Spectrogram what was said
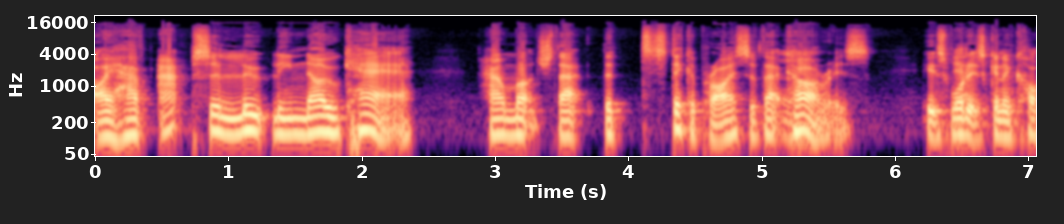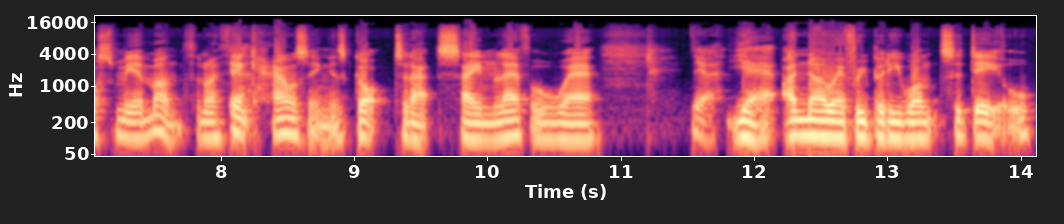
I have absolutely no care how much that the sticker price of that Mm. car is. It's what Yeah. it's going to cost me a month, and I think housing has got to that same level where, Yeah. yeah, I know everybody wants a deal,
